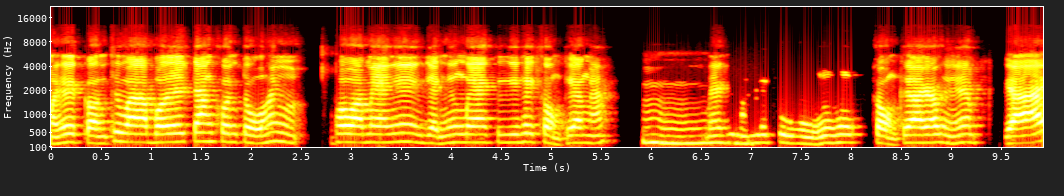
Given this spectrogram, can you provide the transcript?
มาให้ก่อนที่ว่าบริจ้างคนโตให้เพราะว่าแม่นี่อย่างหนึงแม่คือให้ของเที่ยงนะอืมแม่คือมันให้กูของเที่ยงแล้วอย่างเงี้ยยาย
